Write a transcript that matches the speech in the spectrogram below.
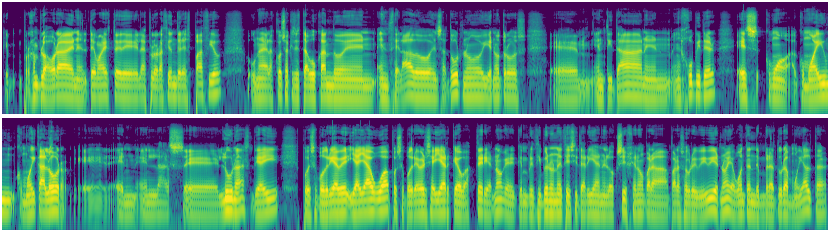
que por ejemplo ahora en el tema este de la exploración del espacio, una de las cosas que se está buscando en Encelado, en Saturno y en otros, en Titán, en, en Júpiter, es como, como, hay, un, como hay calor eh, en, las eh, lunas de ahí, pues se podría ver, y hay agua, pues se podría ver si hay arqueobacterias, ¿no? Que, en principio no necesitarían el oxígeno para, sobrevivir, ¿no? Y aguantan temperaturas muy altas,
